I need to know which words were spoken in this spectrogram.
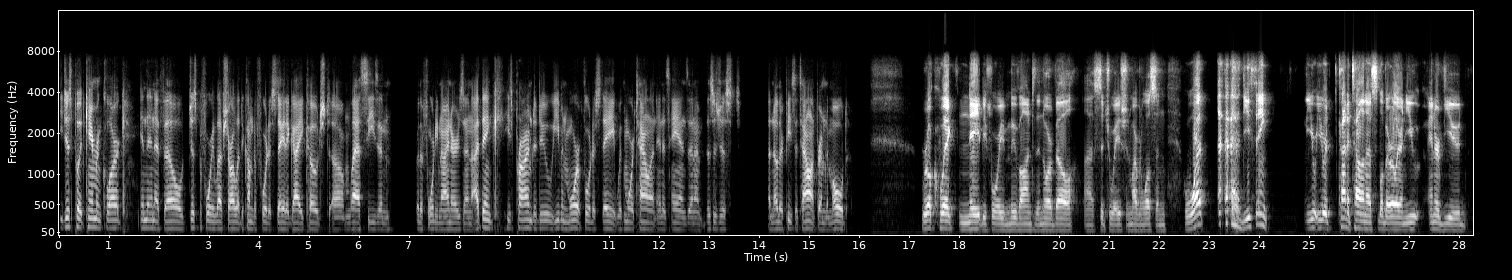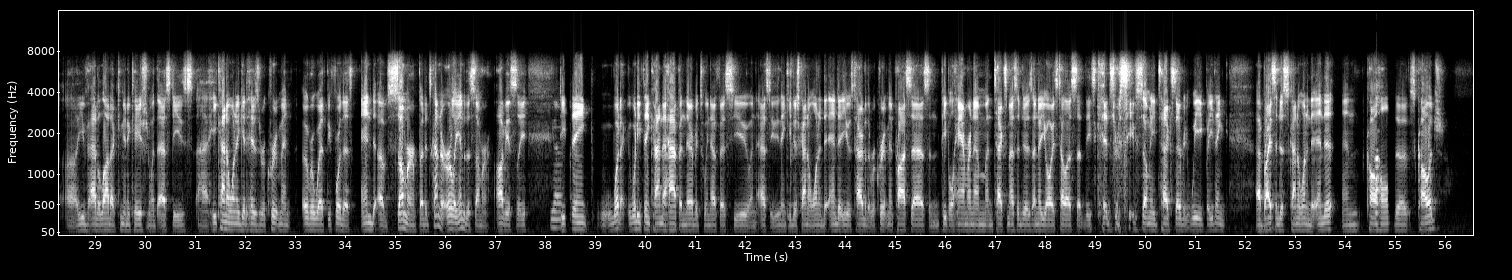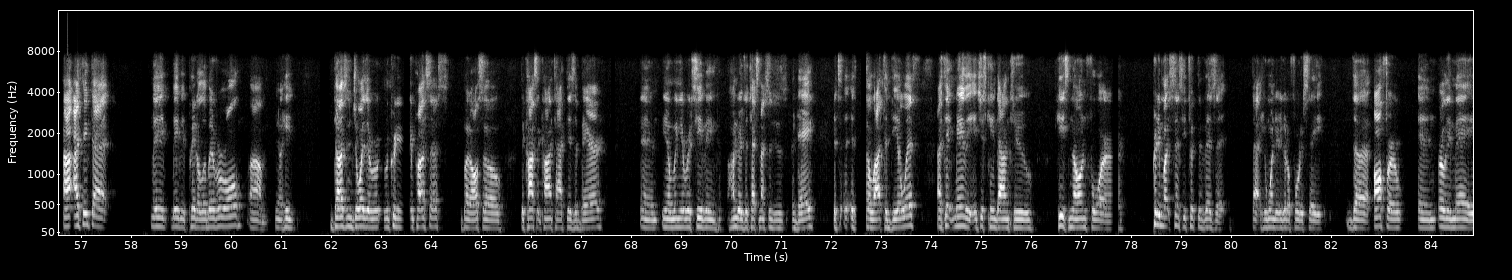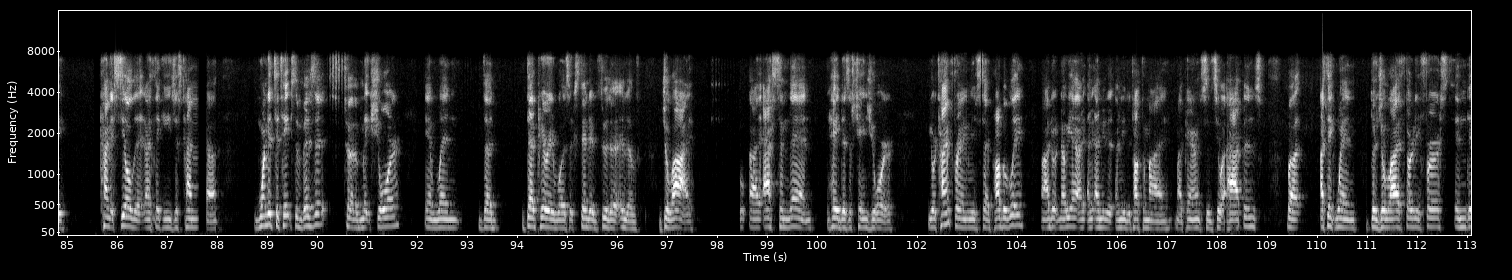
he just put Cameron Clark in the NFL just before he left Charlotte to come to Florida State, a guy he coached um, last season for the 49ers. And I think he's primed to do even more at Florida State with more talent in his hands. And um, this is just another piece of talent for him to mold. Real quick, Nate, before we move on to the Norvell uh, situation, Marvin Wilson, what do you think? You, you were kind of telling us a little bit earlier, and you interviewed, uh, you've had a lot of communication with Estes. Uh, he kind of wanted to get his recruitment over with before the end of summer, but it's kind of early into the summer, obviously. Yeah. Do you think what what do you think kind of happened there between FSU and Estes? Do you think he just kind of wanted to end it? He was tired of the recruitment process and people hammering him and text messages. I know you always tell us that these kids receive so many texts every week, but you think uh, Bryson just kind of wanted to end it and call home to college? I I think that maybe maybe played a little bit of a role. Um, you know, he does enjoy the re- recruiting process, but also the constant contact is a bear. And you know, when you're receiving hundreds of text messages a day, it's it's a lot to deal with. I think mainly it just came down to he's known for pretty much since he took the visit that he wanted to go to Florida State. The offer in early May kind of sealed it. And I think he just kind of wanted to take some visits to make sure. And when the dead period was extended through the end of July, I asked him then, "Hey, does this change your your time frame?" He said, "Probably. I don't know yet. I, I, need to I need to talk to my my parents and see what happens." But I think when the July 31st end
